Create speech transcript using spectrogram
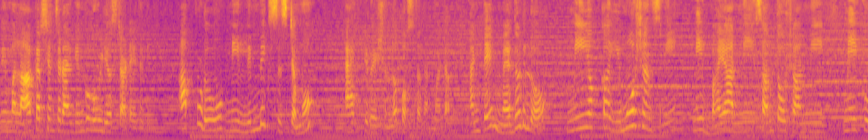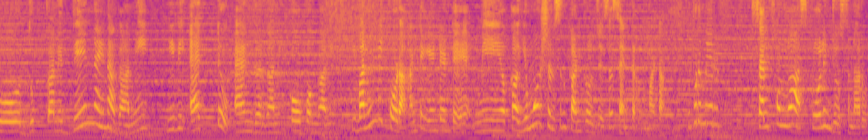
మిమ్మల్ని ఆకర్షించడానికి ఇంకొక వీడియో స్టార్ట్ అవుతుంది. అప్పుడు మీ లింబిక్ సిస్టము యాక్టివేషన్లోకి వస్తుంది అనమాట అంటే మెదడులో మీ యొక్క ఎమోషన్స్ని మీ భయాన్ని సంతోషాన్ని మీకు దుఃఖాన్ని దేన్నైనా కానీ ఇవి యాక్టివ్ యాంగర్ కానీ కోపం కానీ ఇవన్నీ కూడా అంటే ఏంటంటే మీ యొక్క ఎమోషన్స్ని కంట్రోల్ చేసే సెంటర్ అన్నమాట. ఇప్పుడు మీరు సెల్ ఫోన్లో ఆ స్క్రోలింగ్ చూస్తున్నారు.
